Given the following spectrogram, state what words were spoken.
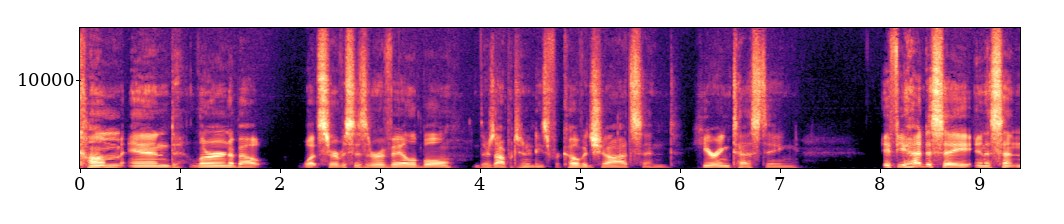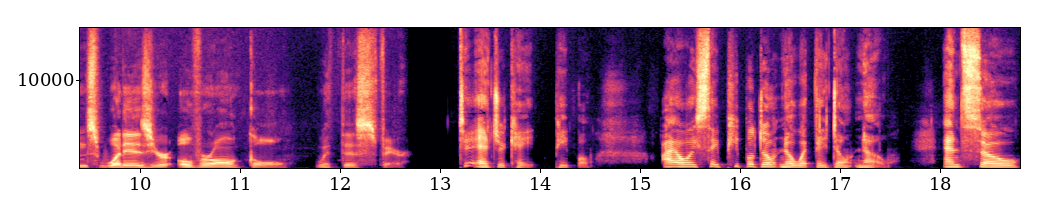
come and learn about what services are available. There's opportunities for COVID shots and hearing testing. If you had to say in a sentence, what is your overall goal with this fair? to educate people. I always say people don't know what they don't know. And so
